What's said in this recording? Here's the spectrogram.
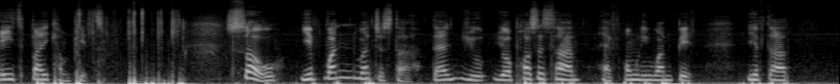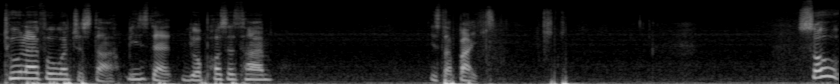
8 byte completes. So if one register, then you, your process time have only one bit. If the two level register, means that your process time is the byte. So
